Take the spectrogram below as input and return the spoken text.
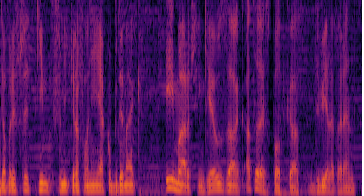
dobry wszystkim, przy mikrofonie Jakub Dymek. I Marcin Giełzak, a to jest podcast Dwie lewe ręce.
